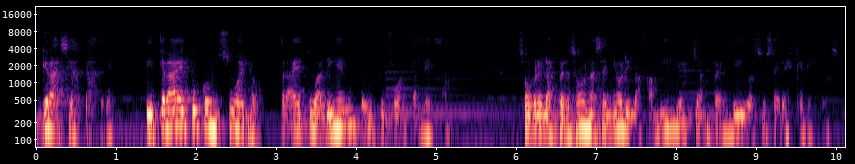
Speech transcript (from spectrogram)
Gracias, Padre, y trae tu consuelo Trae tu aliento y tu fortaleza sobre las personas, Señor, y las familias que han perdido a sus seres queridos.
